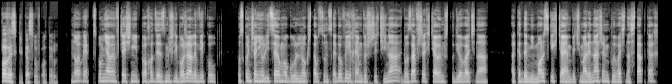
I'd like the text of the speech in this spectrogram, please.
Powiedz kilka słów o tym. No, jak wspomniałem wcześniej, pochodzę z Myśli Bożej, ale w wieku po skończeniu liceum ogólnokształcącego wyjechałem do Szczecina, bo zawsze chciałem studiować na Akademii Morskiej, chciałem być marynarzem, pływać na statkach,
